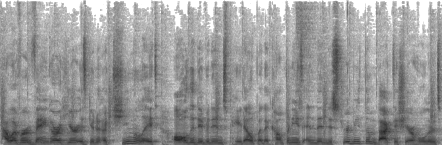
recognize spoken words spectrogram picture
However, Vanguard here is going to accumulate all the dividends paid out by the companies and then distribute them back to shareholders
